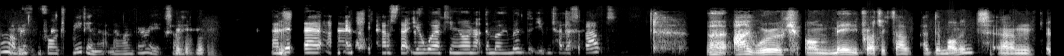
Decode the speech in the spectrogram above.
Oh, I'm Mhm. looking forward to reading that now. I'm very excited. And is there anything else that you're working on at the moment that you can tell us about? Uh, I work on many projects at, at the moment. Um, a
